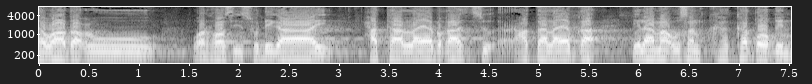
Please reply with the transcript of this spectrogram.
tawaadacuu war hoos isu dhigaay xataa laa yabqa ilaa maa uusan ka qooqin.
